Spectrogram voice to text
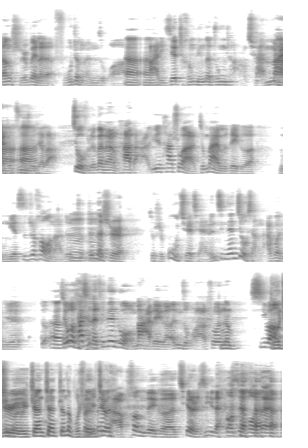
当时为了扶正恩佐，把一些成名的中场全卖出租出去了，就是为了让他打。因为他说啊，就卖了这个努涅斯之后呢，就就嗯真的嗯是就是不缺钱，人今年就想拿冠军。就嗯结果他现在天天跟我骂这个恩佐啊，说那希望不至于，真真真的不至于，就打碰这个切尔西，然后最后再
